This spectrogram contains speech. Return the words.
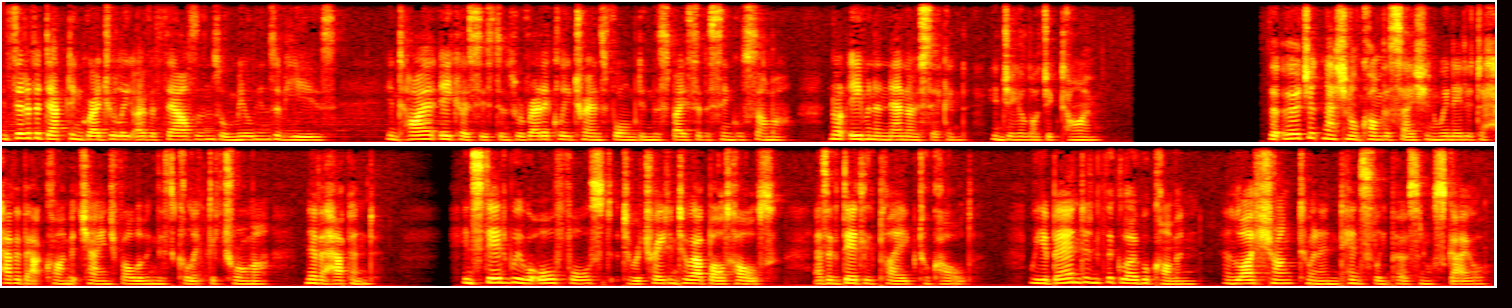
Instead of adapting gradually over thousands or millions of years, entire ecosystems were radically transformed in the space of a single summer, not even a nanosecond in geologic time. The urgent national conversation we needed to have about climate change following this collective trauma never happened. Instead, we were all forced to retreat into our bolt holes as a deadly plague took hold. We abandoned the global common and life shrunk to an intensely personal scale.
